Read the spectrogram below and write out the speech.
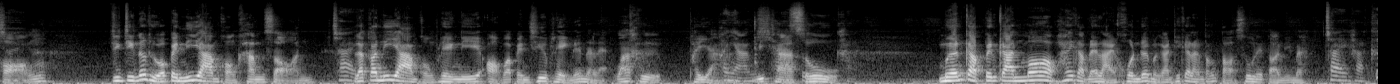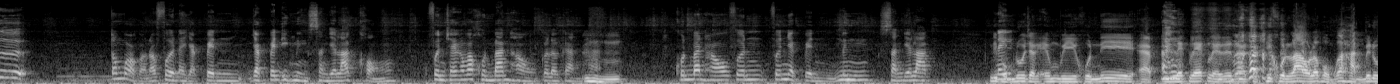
ของจริง ๆ ต้องถือว่าเป็นนิยามของคำสอน ใช่แล้วก็นิยามของเพลงนี้ออกมาเป็นชื่อเพลงนั่นแหละว่าคือ พยาพยาวิชาสู้ค่ะเหมือนกับเป็นการมอบให้กับหลาย ๆ คนด้วยเหมือนกันที่กำลังต้องต่อสู้ในตอนนี้ไหมใช่ค่ะ คือต้องบอกก่อนว่าเฟิร์นน่ะอยากเป็นอยากเป็นอีกหนึ่งสัญลักษณ์ของเฟิร์นใช้คำว่าคนบ้านเฮาก็แล้วกันอือค่ะหือคนบ้านเฮาเฟิร์นเฟิร์นอยากเป็นหนึ่งสัญลักษณ์นี่ในผมดูจาก MV คุณนี่แอบอินเล็ก ๆ เลยด้วยนะ จากที่คุณเล่าแล้วผมก็หันไปดู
